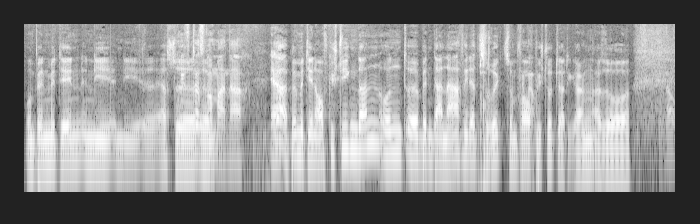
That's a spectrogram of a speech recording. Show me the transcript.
und bin mit denen in die, in die äh, erste... Prüf das äh, nochmal nach. Ja. ja. bin mit denen aufgestiegen dann und äh, bin danach wieder zurück zum VfB genau. Stuttgart gegangen. Also genau.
